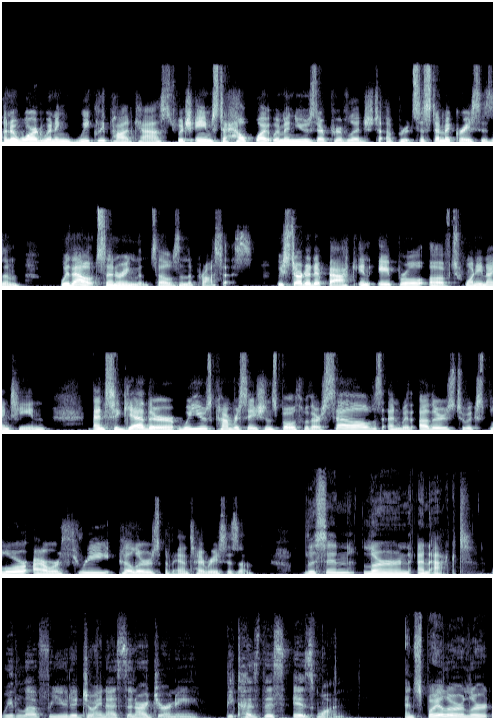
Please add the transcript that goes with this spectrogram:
an award winning weekly podcast which aims to help white women use their privilege to uproot systemic racism without centering themselves in the process. We started it back in April of 2019. And together, we use conversations both with ourselves and with others to explore our three pillars of anti racism listen, learn, and act. We'd love for you to join us in our journey because this is one. And spoiler alert,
